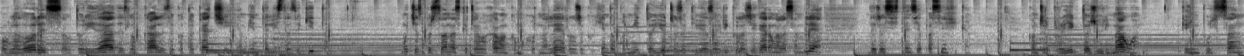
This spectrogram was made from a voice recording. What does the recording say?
pobladores, autoridades locales de Cotacachi, ambientalistas de Quito. Muchas personas que trabajaban como jornaleros, recogiendo palmito y otras actividades agrícolas llegaron a la Asamblea de Resistencia Pacífica contra el proyecto Yurimawa que impulsan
